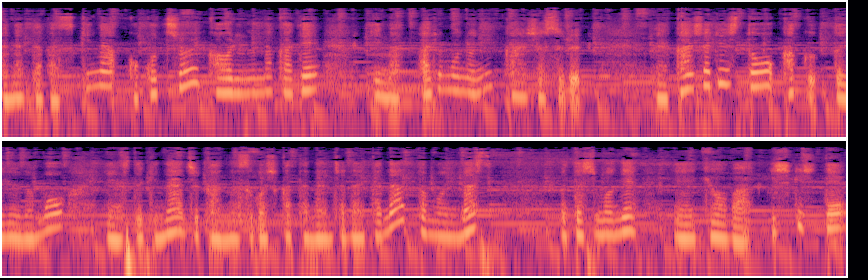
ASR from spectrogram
あなたが好きな心地よい香りの中で今あるものに感謝する、え感謝リストを書くというのも、え素敵な時間の過ごし方なんじゃないかなと思います。私もね、えー、今日は意識して、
